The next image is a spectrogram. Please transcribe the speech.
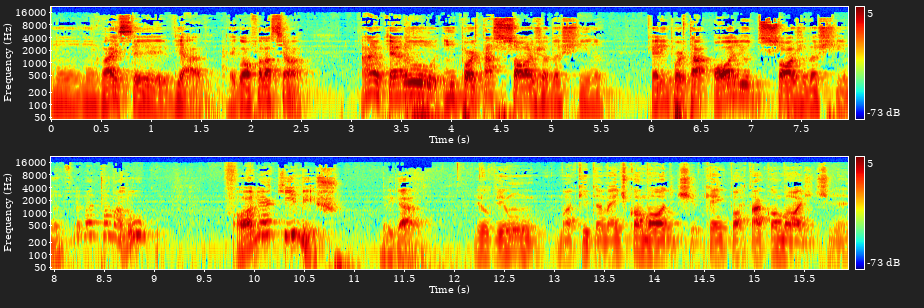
Não, não, não vai ser viável. É igual falar assim, ó. Ah, eu quero importar soja da China. Quero importar óleo de soja da China. Eu falei, mas tá maluco? Olha aqui, bicho. Obrigado. Eu vi um aqui também de commodity, quer importar commodity, né?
